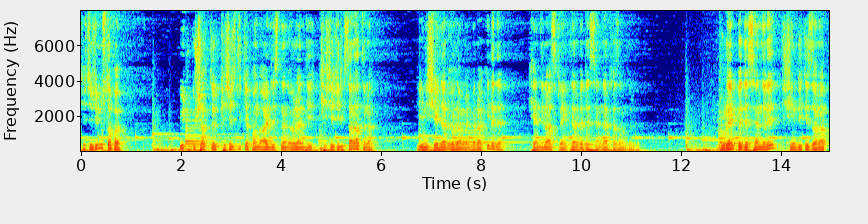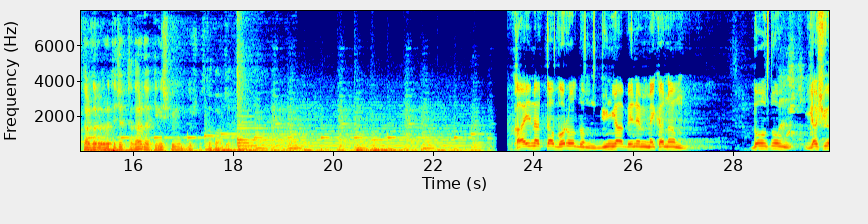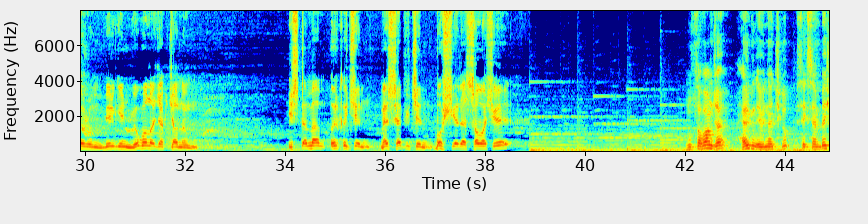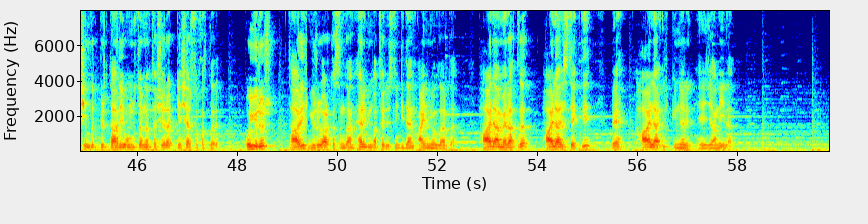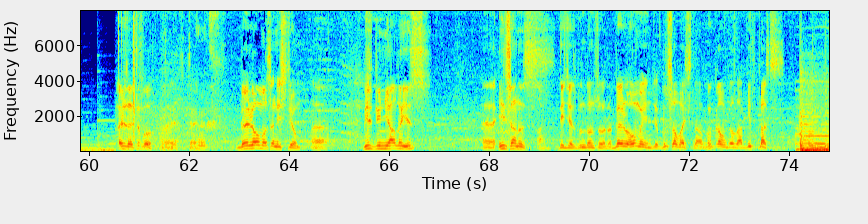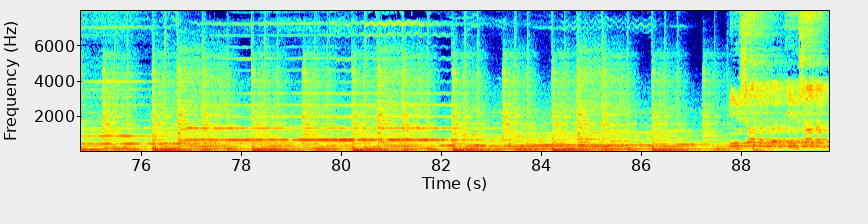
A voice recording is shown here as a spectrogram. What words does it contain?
Keçeci Mustafa. Üç kuşaktır keçecilik yapan ailesinden öğrendiği keçecilik sanatına yeni şeyler öğrenme merakıyla da kendine has renkler ve desenler kazandırdı. Bu renk ve desenleri şimdiki zanaatkarları öğretecek kadar da geniş gönüllüdür Mustafa amca. Kainatta var oldum, dünya benim mekanım. Doğdum, yaşıyorum, bir gün yok olacak canım. İstemem ırk için, mezhep için boş yere savaşı. Mustafa amca her gün evinden çıkıp 85 yıllık bir tarihi omuzlarına taşıyarak geçer sokakları. O yürür, tarih yürür arkasından her gün atölyesine giden aynı yollarda. Hala meraklı, hala istekli ve hala ilk günlerin heyecanıyla. Özeti bu. Evet, evet. Böyle olmasını istiyorum. Ha. Biz dünyalıyız. Ee, insanız diyeceğiz bundan sonra. Böyle olmayınca bu savaşlar, bu kavgalar bitmez. İnsanım ben, insanım.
